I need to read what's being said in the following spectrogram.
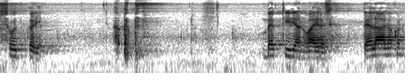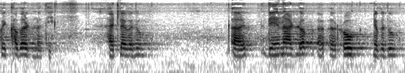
શોધ કરી, બેક્ટેરિયાનો વાયરસ, પહેલા આ લોકોને કોઈ ખબર જ નથી. એટલે બધું દેહના રોગ ને બધું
